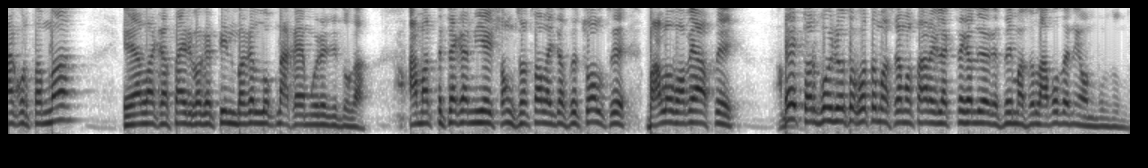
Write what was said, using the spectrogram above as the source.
না করতাম না এই এলাকা চার ভাগের তিন ভাগের লোক না খায় মরে যেত গা। আমার তো টাকা নিয়ে সংসার চালাইতেছে চলছে ভালোভাবে আছে। এই তোর বইনও তো গত মাসে আমার আড়াই লাখ টাকা লইয়া গেছে এই মাসে লাভও দেয়নি এখন পর্যন্ত।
